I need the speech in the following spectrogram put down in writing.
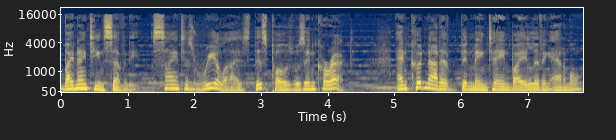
By 1970, scientists realized this pose was incorrect and could not have been maintained by a living animal,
